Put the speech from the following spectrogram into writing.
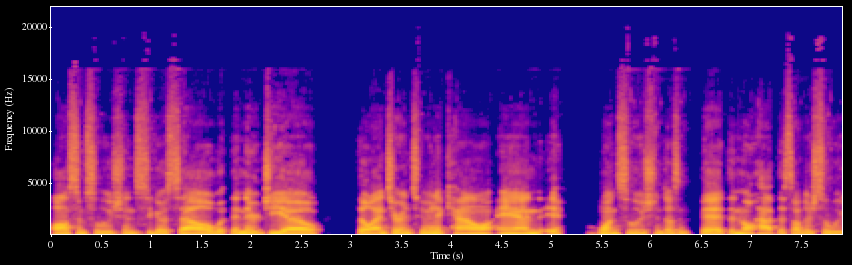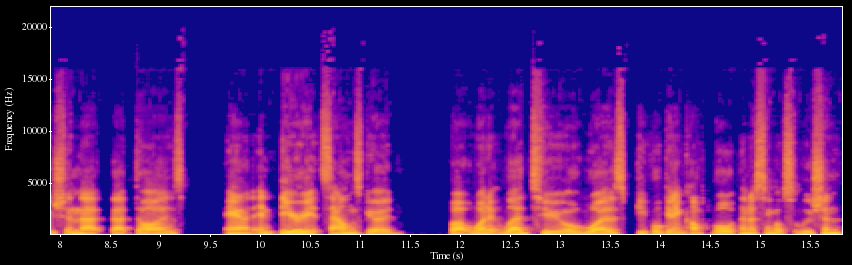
awesome solutions to go sell within their geo. They'll enter into an account and if one solution doesn't fit, then they'll have this other solution that, that does. And in theory, it sounds good. But what it led to was people getting comfortable within a single solution.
